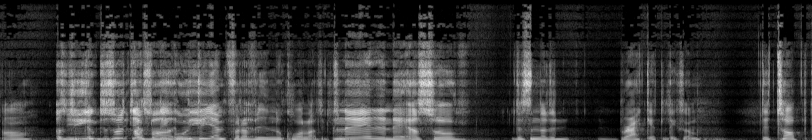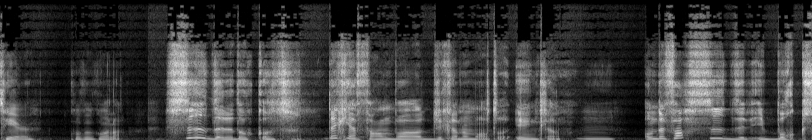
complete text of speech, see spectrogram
Ja. Alltså, det är inte så att jag alltså, bara- det går inte det- att jämföra vin och cola. Liksom. Nej nej nej, alltså Det är bracket liksom. Det är top tier Coca-Cola. cider är dock gott. Det kan jag fan bara dricka normalt egentligen. Mm. Om det fanns cider i box,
